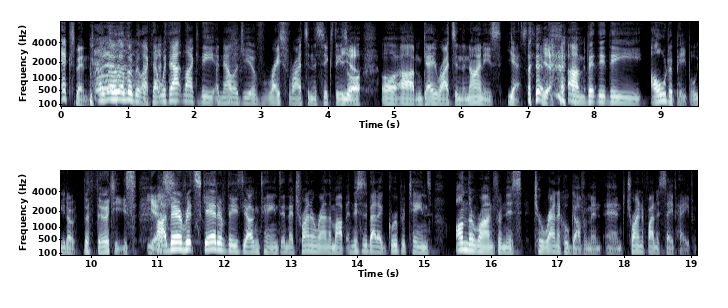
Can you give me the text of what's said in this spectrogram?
X Men, a, a little bit like that, without like the analogy of race rights in the '60s Yeah. or or um, gay rights in the '90s. Yes, Yeah. um, but the the older people, you know, the 30s, uh, they're a bit scared of these young teens, and they're trying to round them up. And this is about a group of teens on the run from this tyrannical government and trying to find a safe haven.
